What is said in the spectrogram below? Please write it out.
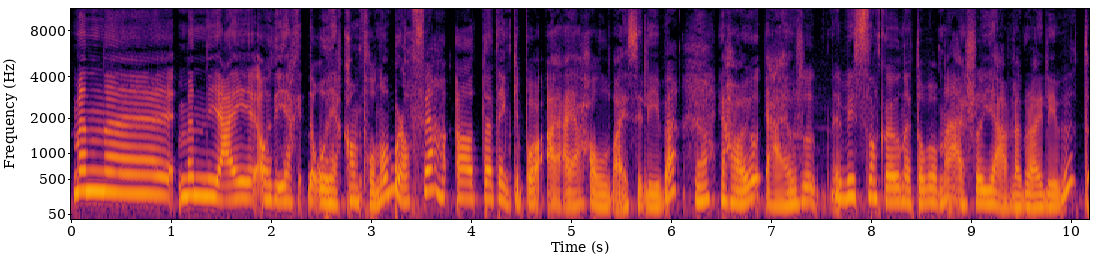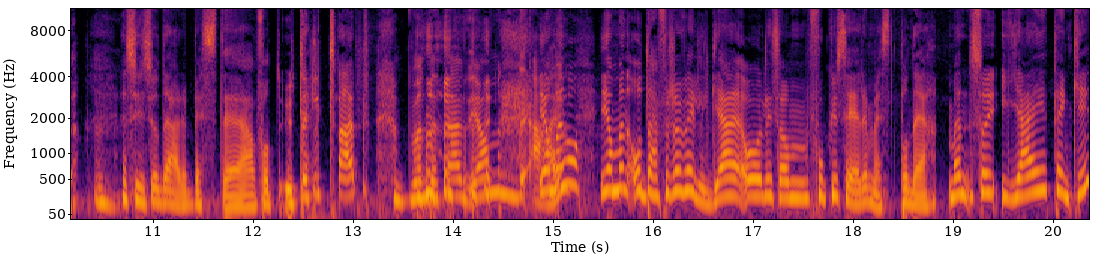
Men, eh, men jeg, og jeg Og jeg kan få noe blaff, jeg. At jeg tenker på er jeg halvveis i livet. Ja. Jeg har jo, jeg er jo så, vi snakka jo nettopp om det. Jeg er så jævla glad i livet, vet du. Mm. Jeg syns jo det er det beste jeg har fått utdelt her. Men dette er, ja, men det er Ja, men, jo ja, men, og derfor så velger jeg å liksom fokusere mest på det. Men så jeg tenker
